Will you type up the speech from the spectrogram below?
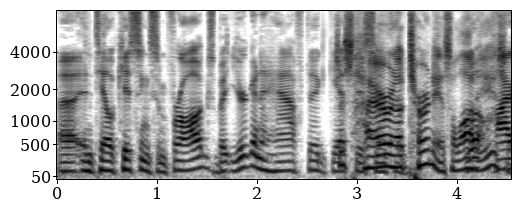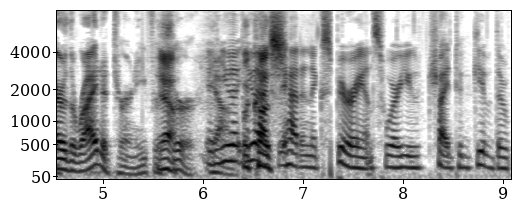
uh, entail kissing some frogs, but you're going to have to get Just this hire an attorney. It's a lot well, easier. hire the right attorney for Yeah. sure. And yeah. you, you Because- actually had an experience where you tried to give the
